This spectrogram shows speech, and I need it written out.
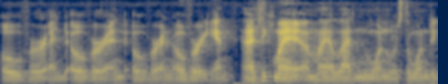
over and over and over and over again. And I think my my Aladdin one was the one to,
